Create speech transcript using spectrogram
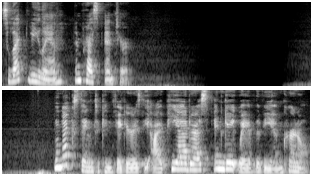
Select VLAN and press Enter. The next thing to configure is the IP address and gateway of the VM kernel.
